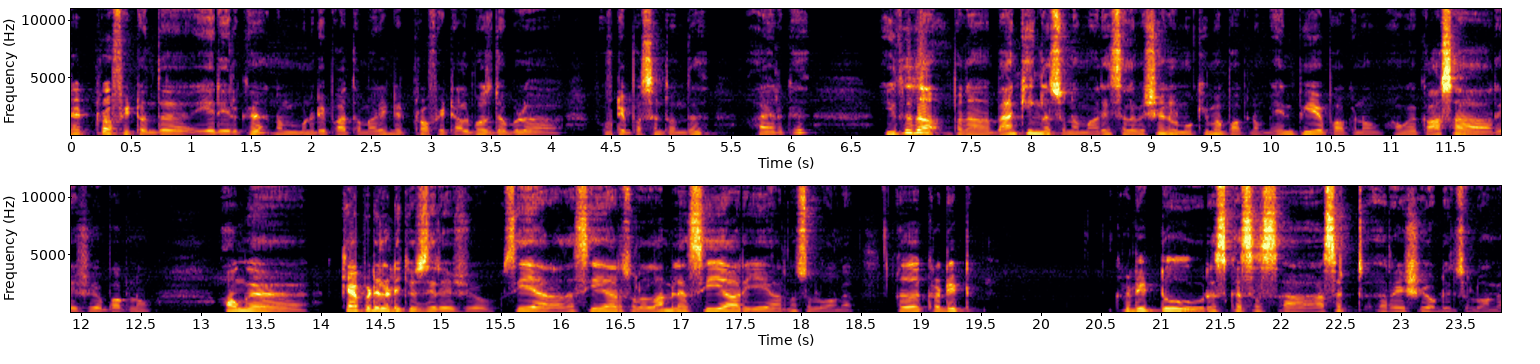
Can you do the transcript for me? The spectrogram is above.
நெட் ப்ராஃபிட் வந்து ஏறி இருக்குது நம்ம முன்னாடி பார்த்த மாதிரி net profit almost double fifty percent வந்து ஆயிருக்கு. இதுதான் இப்போ நான் பேங்கிங்கில் சொன்ன மாதிரி சில விஷயங்கள் முக்கியமாக பார்க்கணும். என்பிஏ பார்க்கணும் அவங்க காசா ரேஷியோ பார்க்கணும். அவங்க கேபிட்டல் அடிக்யூசி ரேஷியோ சிஆர் அதாவது சிஆர் சொல்லலாம் இல்லை சிஆர்ஏஆர்னு சொல்லுவாங்க. அதாவது credit credit to risk assess asset ratio அப்படின்னு சொல்லுவாங்க.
